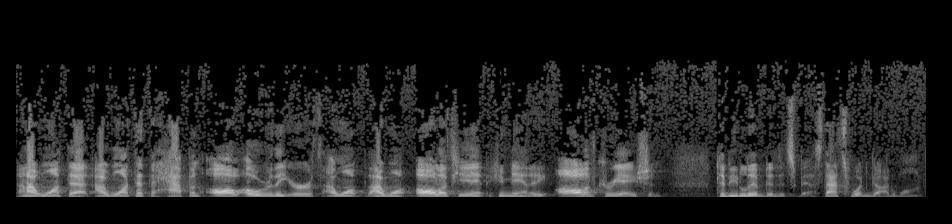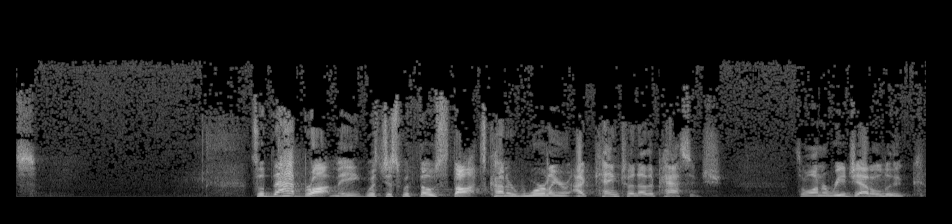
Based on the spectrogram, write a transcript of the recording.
and I want that, I want that to happen all over the earth. I want, I want all of humanity, all of creation to be lived at its best. That's what God wants. So that brought me, with just with those thoughts kind of whirling around, I came to another passage. So I want to read you out of Luke.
